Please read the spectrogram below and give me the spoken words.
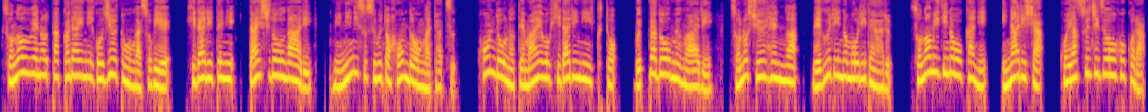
その上の高台に五重塔がそびえ、左手に大師堂があり、右に進むと本堂が立つ。本堂の手前を左に行くと、ブッダドームがあり、その周辺が巡りの森である。その右の丘に、稲荷社、小安地蔵祠、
